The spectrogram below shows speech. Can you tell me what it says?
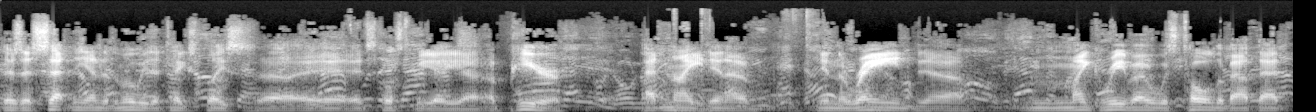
there's a set in the end of the movie that takes place. Uh, it's supposed to be a, a pier at night in a in the rain. Uh, Mike Riva was told about that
